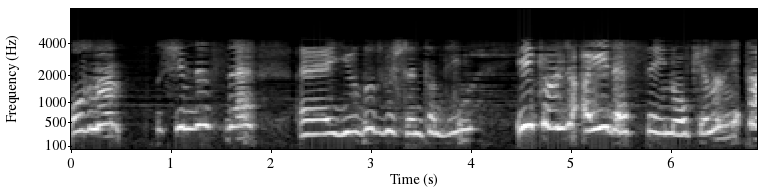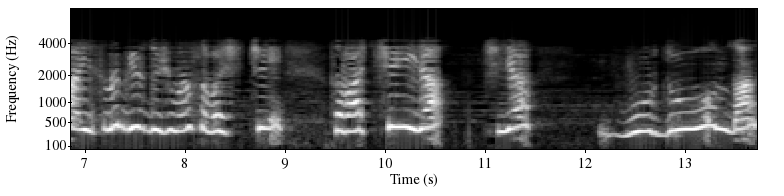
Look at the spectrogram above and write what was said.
O zaman şimdi size e, yıldız güçlerini tanıtayım. İlk önce ayı desteğini okuyalım. Nita ayısının bir düşman savaşçı savaşçıyla çiya vurduğundan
